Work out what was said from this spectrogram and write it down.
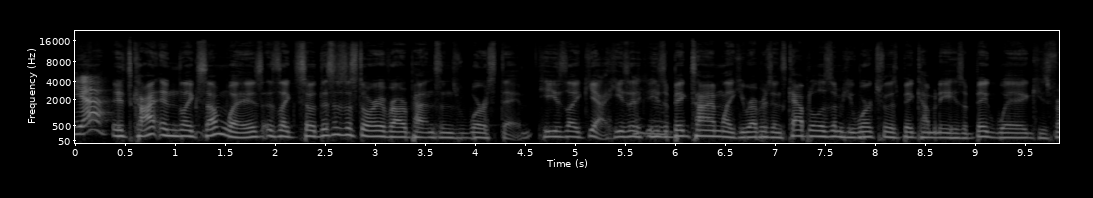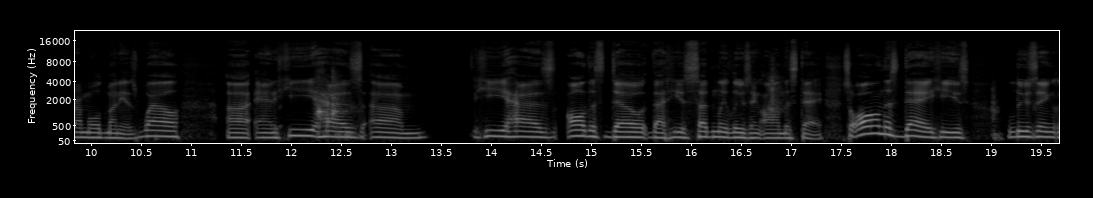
yeah, it's kind in like some ways it's like so this is a story of robert pattinson's worst day. He's like yeah he's a he's a big time like he represents capitalism. He works for this big company. He's a big wig. He's from old money as well. Uh, and he has um he has all this dough that he's suddenly losing all in this day so all in this day he's losing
